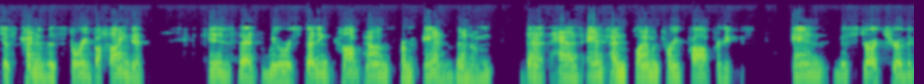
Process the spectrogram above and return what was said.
just kind of the story behind it, is that we were studying compounds from ant venom that had anti-inflammatory properties. And the structure of the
